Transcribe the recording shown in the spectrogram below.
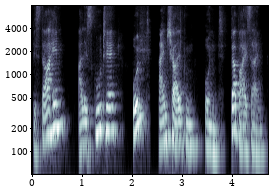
Bis dahin, alles Gute und einschalten und dabei sein.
